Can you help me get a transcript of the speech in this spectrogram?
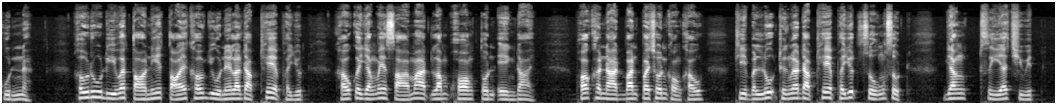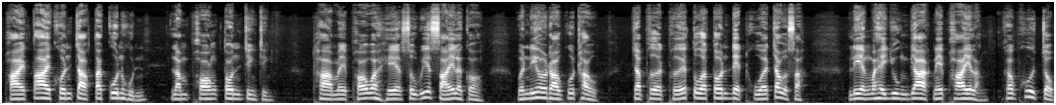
ขุนน่ะ เขารู้ดีว่าตอนนี้ต่อให้เขาอยู่ในระดับเทพพยุทธเขาก็ยังไม่สามารถลำพองตนเองได้ เพราะขนาดบรรพชนของเขาที่บรรลุถึงระดับเทพพยุทธสูงสุด ยังเสียชีวิต ภายใต้คนจากตระกูลหุนลำพองตนจริงๆ ถ้าไม่เพราะว่าเหตุสุวิสัยแล้วก็ วันนี้เราผู้เท่าจะเปิดเผยตัวตนเด็ดหัวเจ้าซะเลี่ยงไม่ให้ยุ่งยากในภายหลัง เขาพูดจบ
